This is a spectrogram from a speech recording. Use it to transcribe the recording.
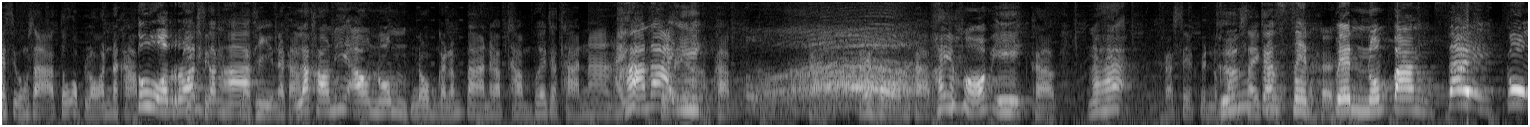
180 องศาตู้อบร้อนนะครับตู้อบร้อนอีกอีกต่างหากนาทีนะครับแล้วคราวนี้เอานม นมกับน้ำตาลนะครับทำเพื่อจะทาหน้าให้ทาหน้าสวยงมอีก ครับครับ ให้หอมครับ ให้หอมอีกครับนะฮะก็เสร็จเป็นขนมถึปังงไส้จะกุ้งเสร็จเป็นขนมปังไส้กุ้ง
